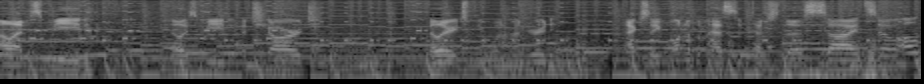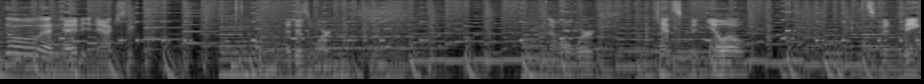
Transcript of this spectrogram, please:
I'll add speed, another speed, a charge, another HP 100. Actually, one of them has to touch the side, so I'll go ahead and actually... That doesn't work That won't work. Can't spin yellow. I can spin pink.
